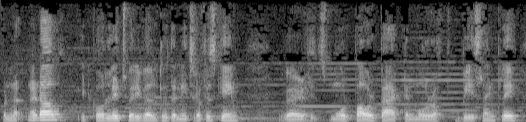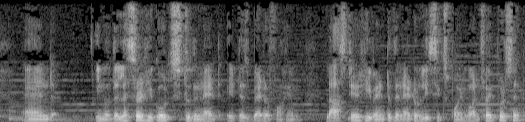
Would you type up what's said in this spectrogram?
For Nadal, it correlates very well to the nature of his game, where it's more power packed and more of baseline play, and you know, the lesser he goes to the net, it is better for him. Last year he went to the net only 6.15%,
